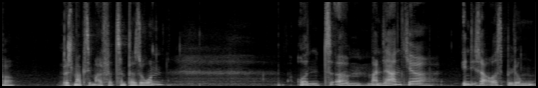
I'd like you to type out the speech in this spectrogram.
äh, bis maximal 14 Personen. Und ähm, man lernt ja in dieser Ausbildung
